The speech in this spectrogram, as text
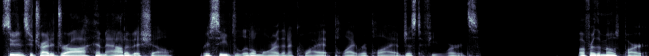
Students who tried to draw him out of his shell received little more than a quiet, polite reply of just a few words. But for the most part,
